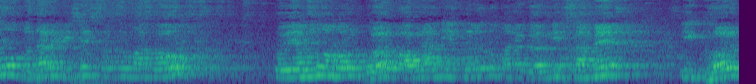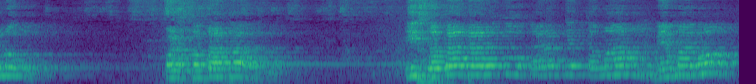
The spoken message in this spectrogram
હું વધારે વિશેષ શબ્દોમાં કહું તો એમનું અમારું ઘર બાબરાની અંદર હતું. મારા ઘરની સામે એ ઘર નહોતું. પણ સતાતા હતું. એ સત્તાધાર હતું કારણ કે તમામ મહેમાનો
